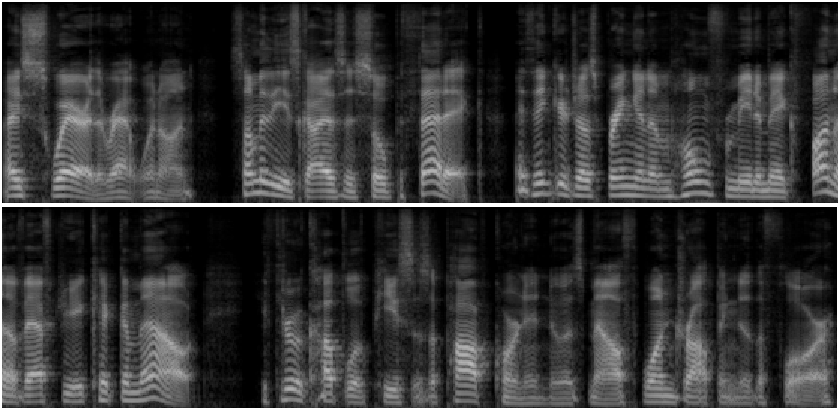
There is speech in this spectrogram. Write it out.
I swear, the rat went on, some of these guys are so pathetic. I think you're just bringing them home for me to make fun of after you kick them out. He threw a couple of pieces of popcorn into his mouth, one dropping to the floor.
